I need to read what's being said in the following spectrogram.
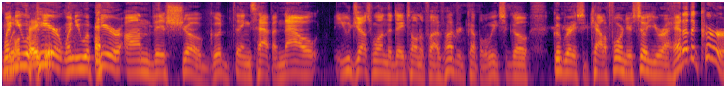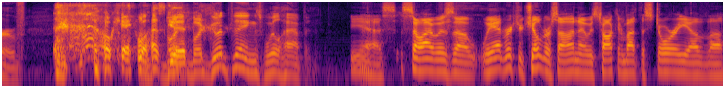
when we'll you appear it. when you appear on this show, good things happen. Now you just won the Daytona 500 a couple of weeks ago. Good race in California, so you're ahead of the curve. okay, well that's but, good. But good things will happen. Yes. So I was, uh, we had Richard Childress on. I was talking about the story of uh,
